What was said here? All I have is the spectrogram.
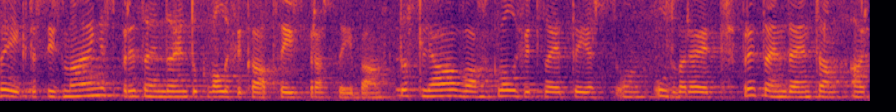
veiktas izmaiņas pretendentu kvalifikācijas prasībām. Tas ļāva kvalificēties un uzvarēt pretendentam ar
